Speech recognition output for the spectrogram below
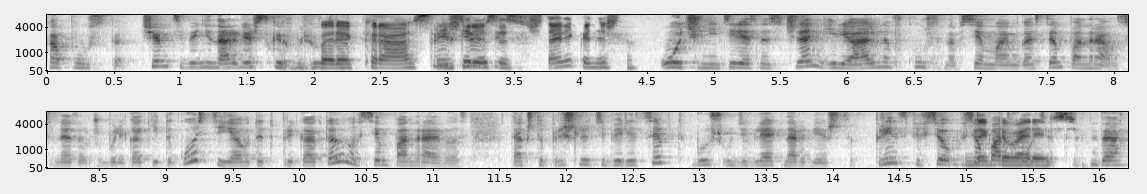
капуста. Чем тебе не норвежское блюдо? Прекрасно. Пришлите... Интересное сочетание, конечно. Очень интересное сочетание и реально вкусно. Всем моим гостям понравилось. У меня тоже были какие-то гости, я вот это приготовила, всем понравилось. Так что пришлю тебе рецепт, будешь удивлять норвежцев. В принципе, все, все подходит. Да.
